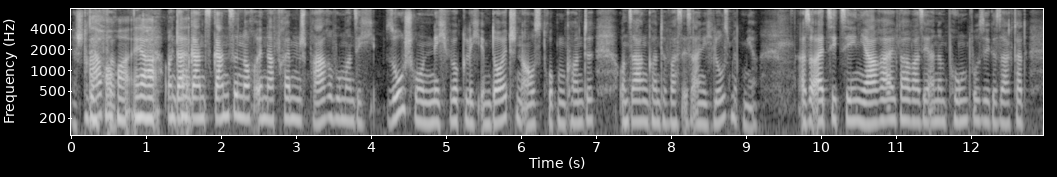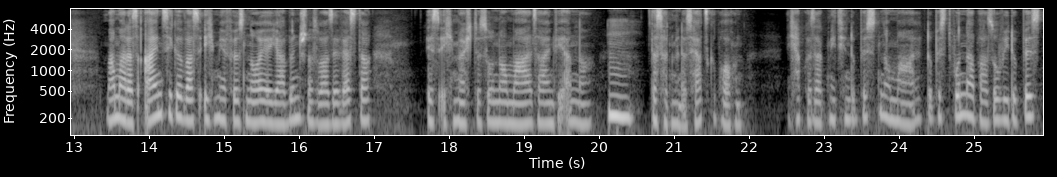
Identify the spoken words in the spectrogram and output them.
eine der Strafe. Horror, ja. Und dann Äh, ganz Ganze noch in einer fremden Sprache, wo man sich so schon nicht wirklich im Deutschen ausdrucken konnte und sagen konnte, was ist eigentlich los mit mir? Also als sie zehn Jahre alt war, war sie an einem Punkt, wo sie gesagt hat, Mama, das Einzige, was ich mir fürs neue Jahr wünsche, das war Silvester, ist, ich möchte so normal sein wie andere. mm, Das hat mir das Herz gebrochen. Ich habe gesagt, Mädchen, du bist normal, du bist wunderbar, so wie du bist.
